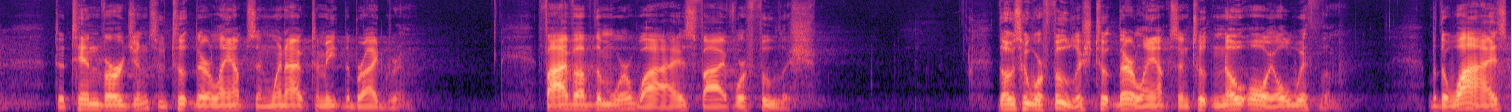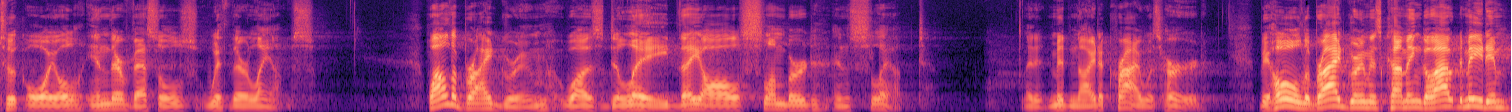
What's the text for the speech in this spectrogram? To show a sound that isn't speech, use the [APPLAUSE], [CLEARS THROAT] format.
to ten virgins who took their lamps and went out to meet the bridegroom. Five of them were wise, five were foolish. Those who were foolish took their lamps and took no oil with them. But the wise took oil in their vessels with their lamps. While the bridegroom was delayed, they all slumbered and slept. And at midnight a cry was heard Behold, the bridegroom is coming, go out to meet him.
